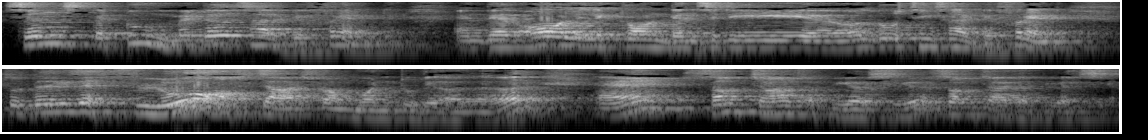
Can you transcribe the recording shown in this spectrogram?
since the two metals are different and they are all electron density and all those things are different, so there is a flow of charge from one to the other and some charge appears here, some charge appears here.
